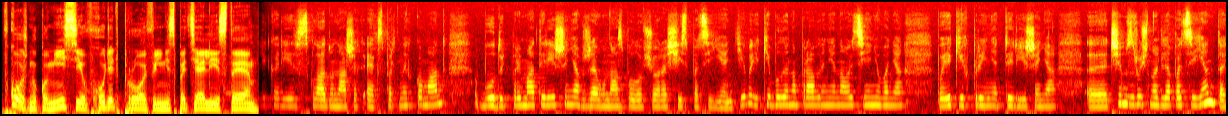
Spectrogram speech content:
В кожну комісію входять профільні спеціалісти. Лікарі з складу наших експертних команд будуть приймати рішення. Вже у нас було вчора шість пацієнтів, які були направлені на оцінювання, по яких прийняті рішення. Е, Чим зручно для пацієнта,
